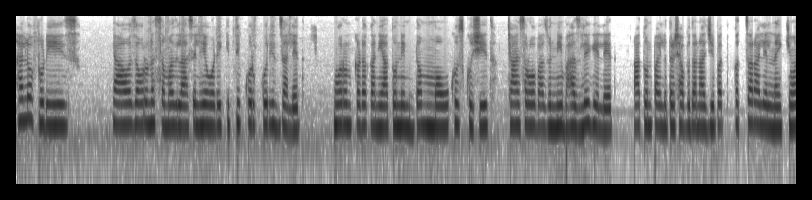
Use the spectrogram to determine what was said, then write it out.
हॅलो फुडीज या आवाजावरूनच समजलं असेल हे वडे किती कुरकुरीत झालेत. वरून कडक आणि आतून एकदम मऊ खुसखुशीत छान सर्व बाजूंनी भाजले गेलेत. आतून पाहिलं तर साबुदाणा अजिबात कच्चा राहिलेला नाही किंवा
